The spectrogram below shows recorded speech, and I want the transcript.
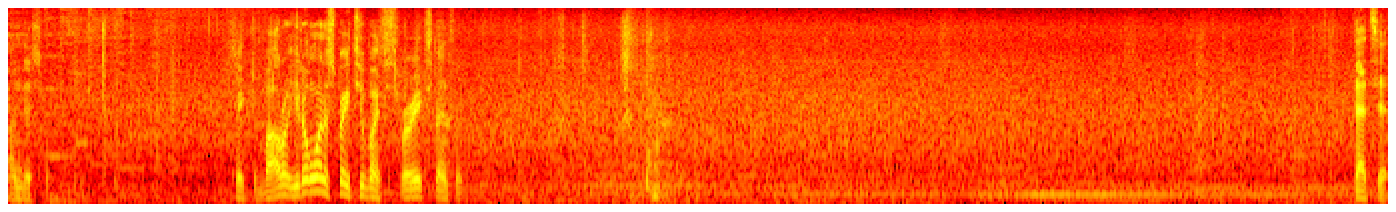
on this one. Take the bottle. You don't want to spray too much. It's very expensive. That's it.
